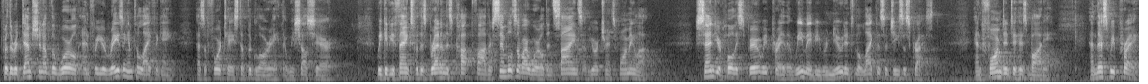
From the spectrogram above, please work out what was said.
for the redemption of the world, and for your raising him to life again as a foretaste of the glory that we shall share. We give you thanks for this bread and this cup, Father, symbols of our world and signs of your transforming love. Send your Holy Spirit, we pray, that we may be renewed into the likeness of Jesus Christ and formed into his body. And this we pray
